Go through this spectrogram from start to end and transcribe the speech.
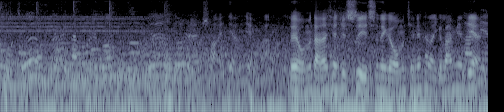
我觉得可能比他们人多，别的都人少一点点吧。对，我们打算先去试一试那个我们前天看到一个拉面店。面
